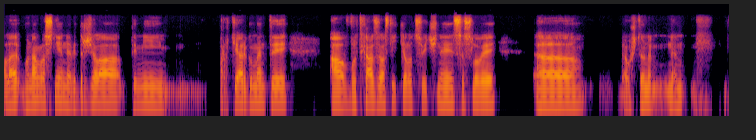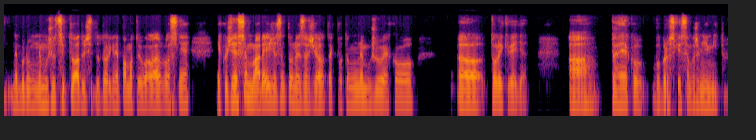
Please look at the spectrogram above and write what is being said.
ale ona vlastně nevydržela ty mý protiargumenty a odcházela z té tělocvičny se slovy, uh, já už to ne, ne, nebudu, nemůžu citovat, už si to tolik nepamatuju, ale vlastně, jakože jsem mladý, že jsem to nezažil, tak o tom nemůžu jako uh, tolik vědět. A to je jako obrovský samozřejmě mýtus.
